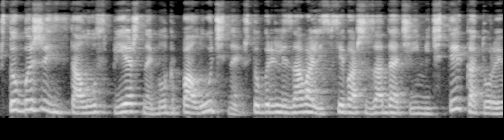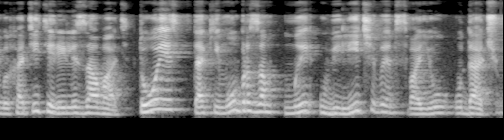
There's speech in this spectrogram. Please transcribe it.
Чтобы жизнь стала успешной, благополучной, чтобы реализовались все ваши задачи и мечты, которые вы хотите реализовать. То есть, таким образом мы увеличиваем свою удачу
